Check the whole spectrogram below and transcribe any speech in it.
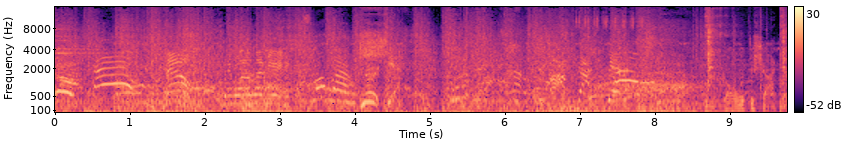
Help! Help! Somebody want to lend me a hand? Shit! Ah, God damn it! Going with the shotgun.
